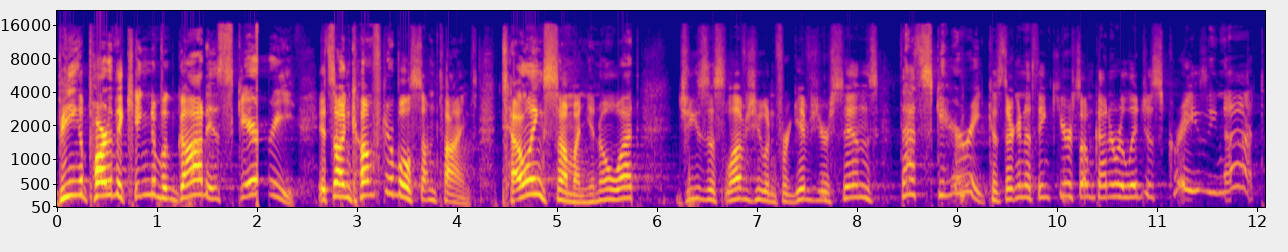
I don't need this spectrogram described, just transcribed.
being a part of the kingdom of God is scary. It's uncomfortable sometimes. Telling someone, you know what? Jesus loves you and forgives your sins, that's scary because they're going to think you're some kind of religious crazy nut.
